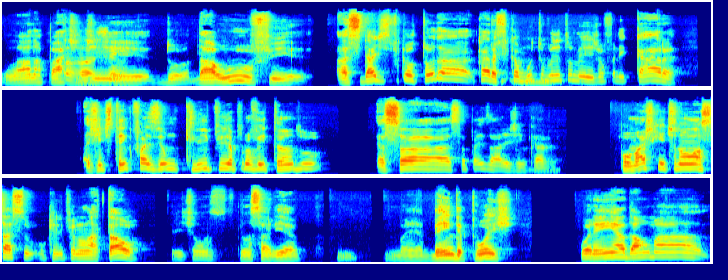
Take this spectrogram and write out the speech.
lá na parte Aham, de, do, da UF. A cidade fica toda. Cara, fica muito bonito mesmo. Eu falei, cara, a gente tem que fazer um clipe aproveitando essa, essa paisagem, cara. Por mais que a gente não lançasse o clipe no Natal, a gente lan- lançaria é, bem depois, porém ia dar uma,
